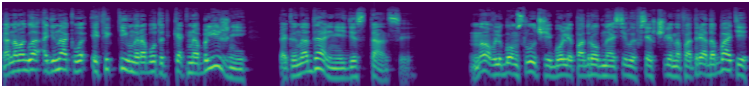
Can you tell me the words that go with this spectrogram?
Она могла одинаково эффективно работать как на ближней, так и на дальней дистанции. Но в любом случае более подробно о силах всех членов отряда Бати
